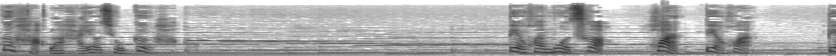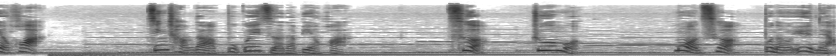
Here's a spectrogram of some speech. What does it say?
更好了还要求更好。变幻莫测，幻变幻，变化。经常的不规则的变化，测，捉摸，莫测不能预料，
